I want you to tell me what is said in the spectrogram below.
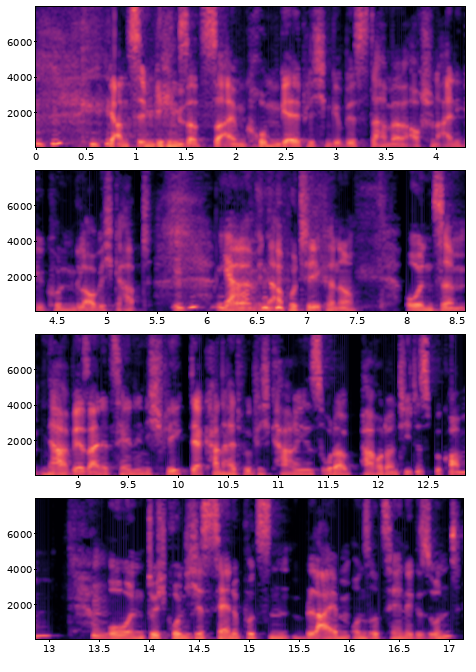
Mhm. Ganz im Gegensatz zu einem krummen gelblichen Gebiss. Da haben wir auch schon einige Kunden, glaube ich, gehabt. Mhm, ja. Ähm, in der Apotheke, ne? Und ähm, ja, wer seine Zähne nicht pflegt, der kann halt wirklich Karies oder Parodontitis bekommen. Mhm. Und durch gründliches Zähneputzen bleiben unsere Zähne gesund.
